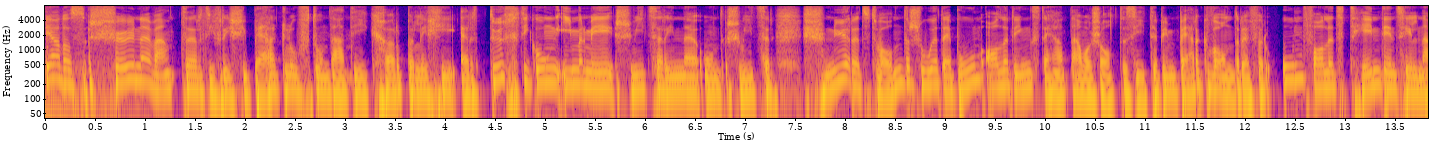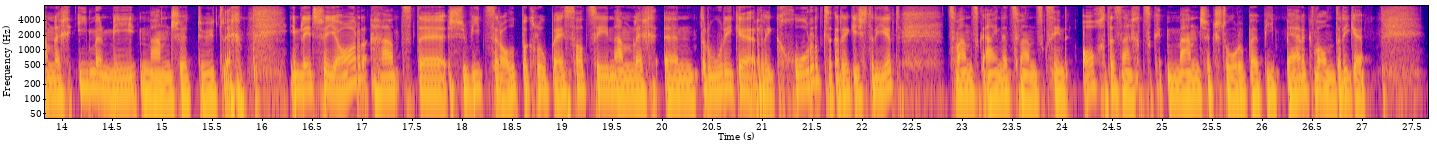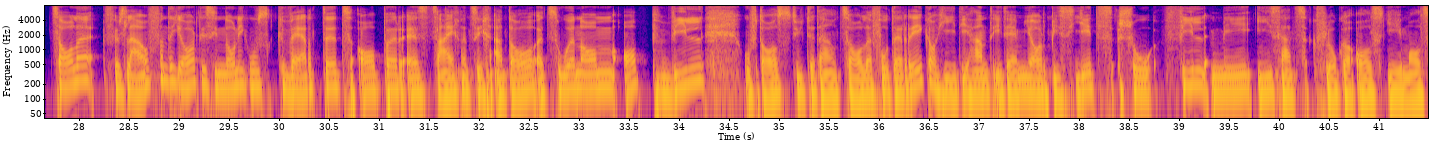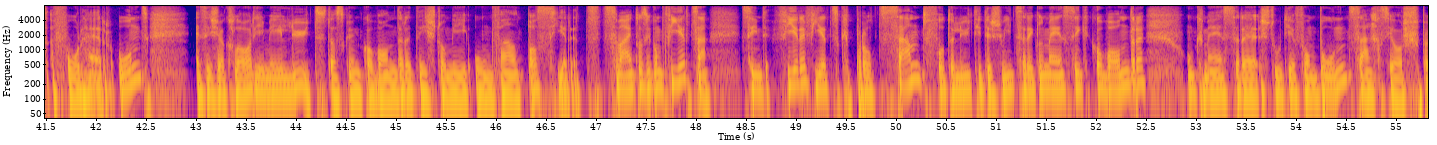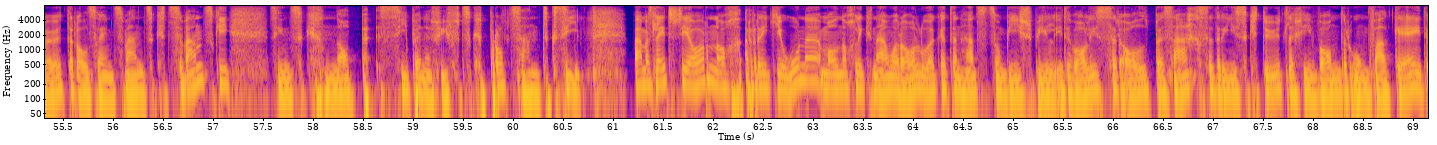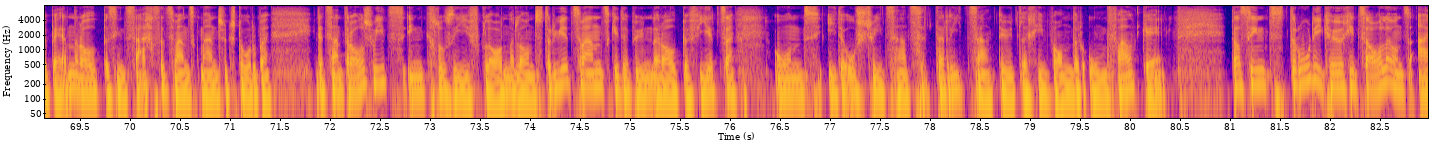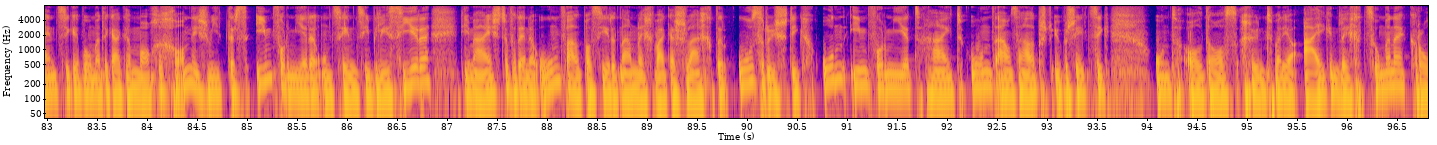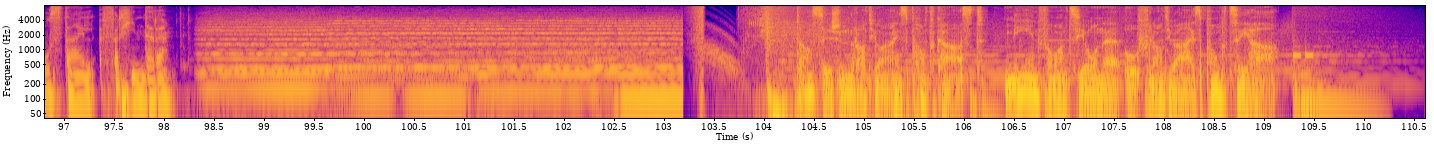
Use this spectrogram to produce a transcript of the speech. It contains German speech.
ja, das schöne Wetter, die frische Bergluft und auch die körperliche Ertüchtigung. Immer mehr Schweizerinnen und Schweizer schnüren die Wanderschuhe. Der Boom allerdings der hat auch eine Schattenseite. Beim Bergwandern verunfallen tendenziell nämlich immer mehr Menschen tödlich. Im letzten Jahr hat der Schweizer Alpenclub SAC nämlich einen traurigen Rekord registriert. 2021 sind 68 Menschen gestorben bei Bergwanderungen. Zahlen für das laufende Jahr die sind noch nicht ausgewertet, aber es zeichnet sich auch da eine Zunahme ab, weil auf das deuten auch die Zahlen von der Rega hin. Die haben in diesem Jahr bis jetzt schon viel mehr Einsätze geflogen als jemals vorher. Und es ist ja klar, je mehr Leute das gehen wandern, desto mehr Unfälle passieren. 2014 sind 44 Prozent der Leute in der Schweiz regelmäßig wandern und gemäss einer Studie vom Bund, sechs Jahre später, also im 2020, sind es knapp 57 Prozent Wenn wir das letzte Jahr nach Regionen mal noch ein genauer anschauen, dann hat es zum Beispiel in den Walliser Alpen 36 tödliche Wanderunfälle gegeben. In den Berner Alpen sind 26 Menschen gestorben. In der Zentralschweiz in inklusive Glarnerland 23, in den Bündner Alpen 14 und in der Ostschweiz hat es 13 tödliche Wanderunfälle gegeben. Das sind traurig hohe Zahlen und das Einzige, was man dagegen machen kann, ist weiter informieren und sensibilisieren. Die meisten von diesen Unfällen passieren nämlich wegen schlechter Ausrüstung, Uninformiertheit und auch Selbstüberschätzung. Und all das könnte man ja eigentlich zu einem Großteil verhindern. Das ist ein Radio 1 Podcast. Mehr Informationen auf radio1.ch.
